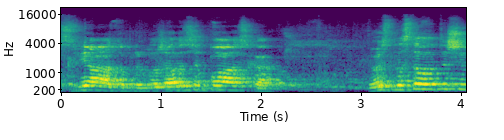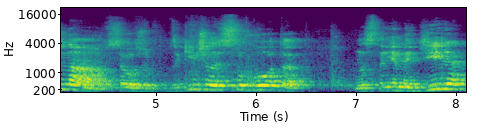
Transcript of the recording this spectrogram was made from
свято, приближалася Пасха. І ось настала тишина, все вже закінчилась субота, настає неділя.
